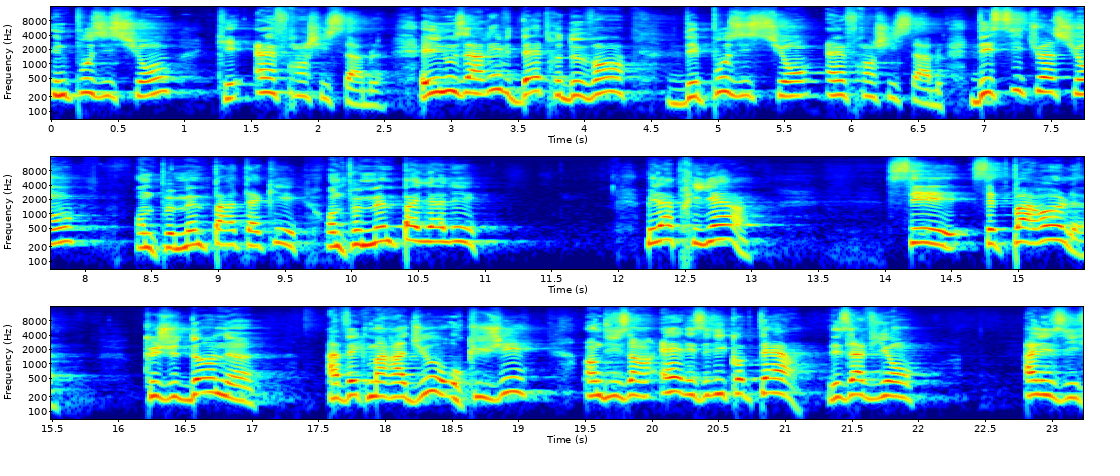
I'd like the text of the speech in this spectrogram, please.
une position qui est infranchissable. Et il nous arrive d'être devant des positions infranchissables, des situations on ne peut même pas attaquer, on ne peut même pas y aller. Mais la prière, c'est cette parole que je donne avec ma radio au QG en disant Hé, les hélicoptères, les avions, allez-y.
